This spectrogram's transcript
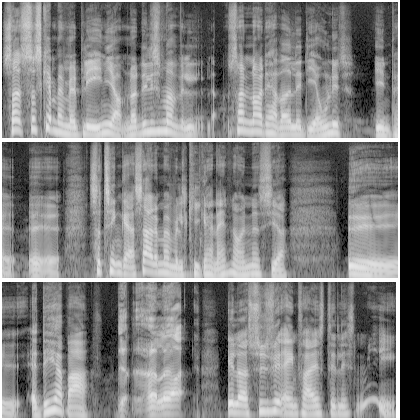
så, så skal man vel blive enige om, når det ligesom er vel, så når det har været lidt jævnligt i en øh, så tænker jeg, så er det, man vil kigge hinanden i øjnene og siger, øh, er det her bare, eller synes vi rent faktisk, det er lidt sådan,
